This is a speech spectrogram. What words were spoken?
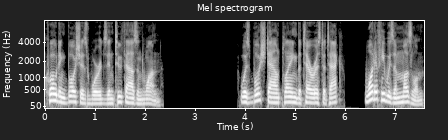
quoting Bush's words in 2001. Was Bush downplaying the terrorist attack? What if he was a Muslim?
